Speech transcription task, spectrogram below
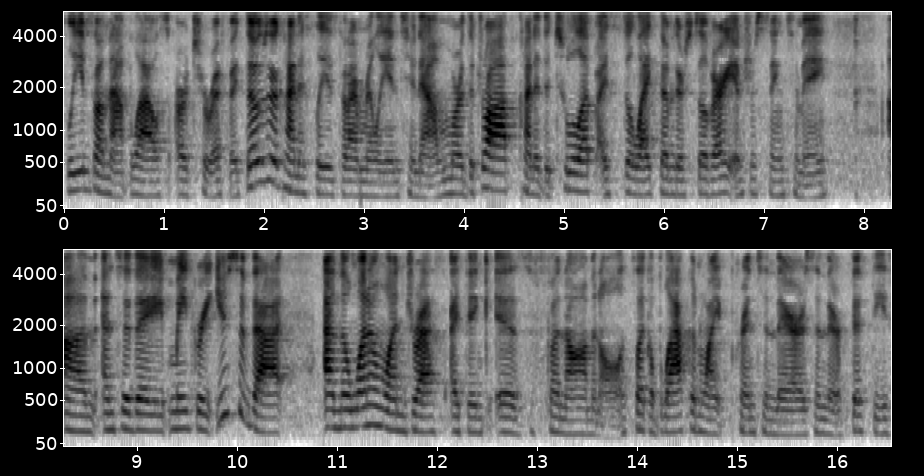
sleeves on that blouse are terrific. Those are the kind of sleeves that I'm really into now. More the drop, kind of the tulip. I still like them. They're still very interesting to me. Um, and so they made great use of that. And the one-on-one dress, I think, is phenomenal. It's like a black and white print in theirs in their 50s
